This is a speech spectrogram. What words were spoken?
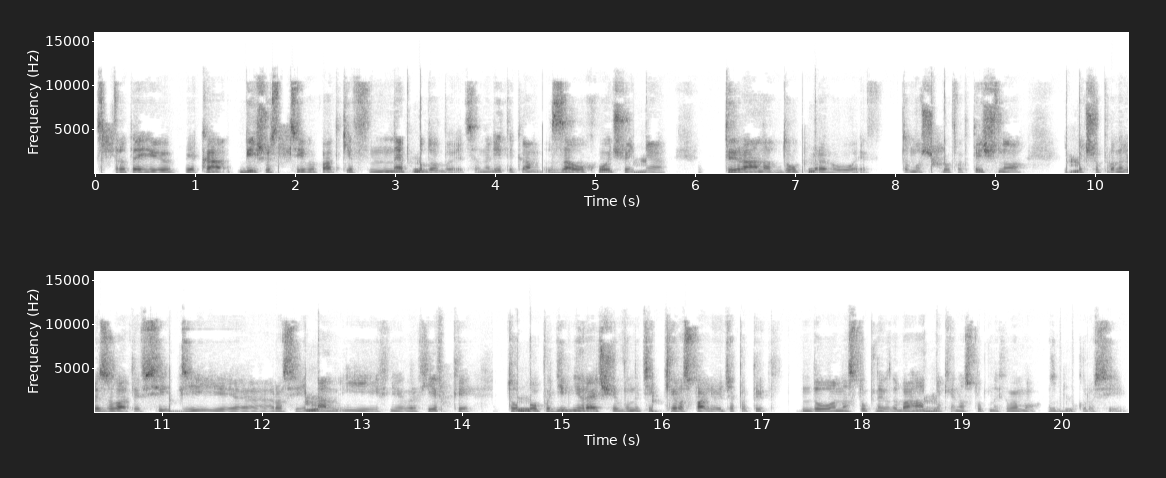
стратегією, яка в більшості випадків не подобається аналітикам, заохочення тирана до переговорів, тому що фактично, якщо проаналізувати всі дії е, росіян і їхньої верхівки, то подібні речі вони тільки розпалюють апетит до наступних забаганок і наступних вимог з боку Росії.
